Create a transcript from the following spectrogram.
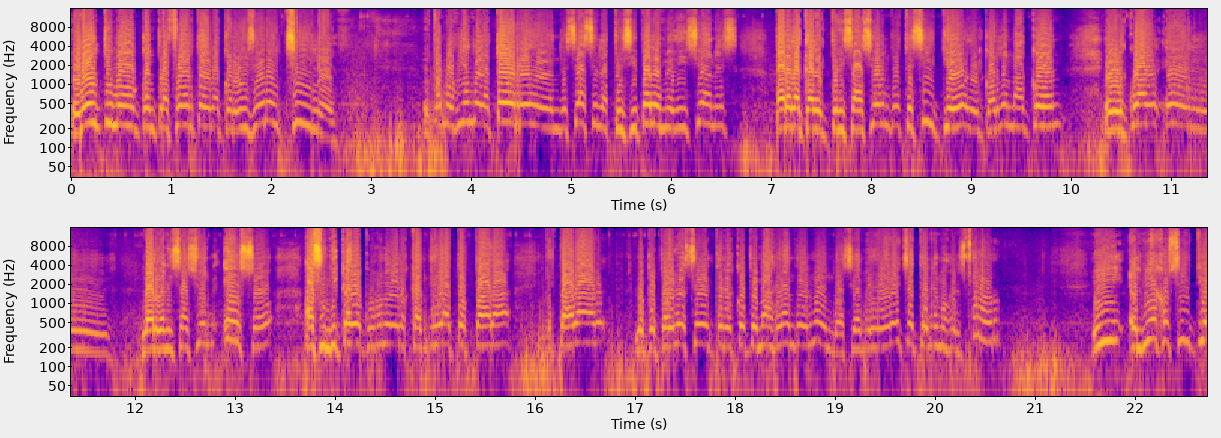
el último contrafuerte de la cordillera y Chile. Estamos viendo la torre de donde se hacen las principales mediciones para la caracterización de este sitio, del cordón Macón, en el cual la organización ESO ha indicado como uno de los candidatos para instalar lo que podría ser el telescopio más grande del mundo. Hacia mi derecha tenemos el sur y el viejo sitio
